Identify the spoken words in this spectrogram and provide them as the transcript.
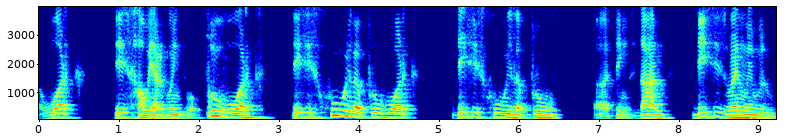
work. This is how we are going to approve work. This is who will approve work. This is who will approve uh, things done. This is when we will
